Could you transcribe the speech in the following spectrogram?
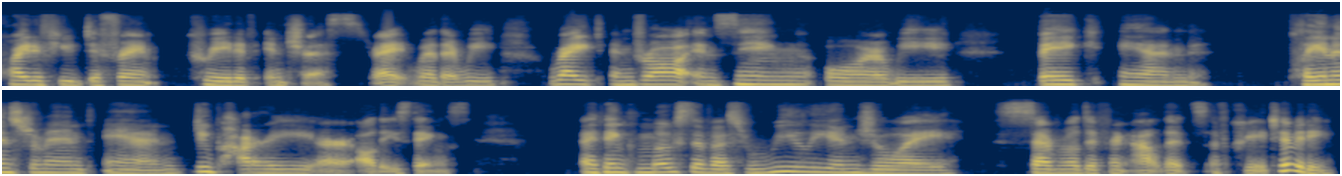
quite a few different creative interests, right? Whether we write and draw and sing, or we bake and play an instrument and do pottery or all these things. I think most of us really enjoy several different outlets of creativity.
